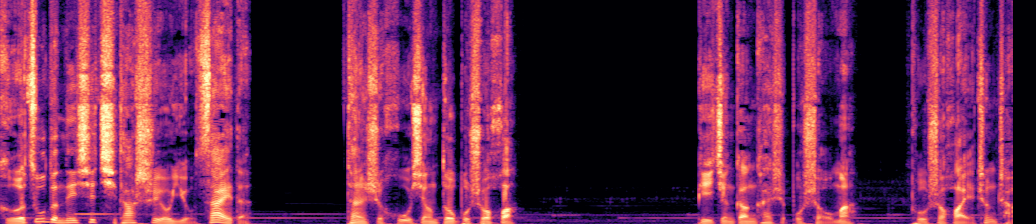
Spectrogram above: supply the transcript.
合租的那些其他室友有在的，但是互相都不说话。毕竟刚开始不熟嘛，不说话也正常。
